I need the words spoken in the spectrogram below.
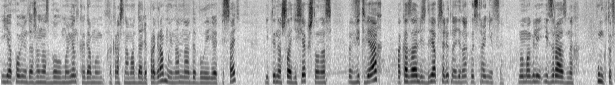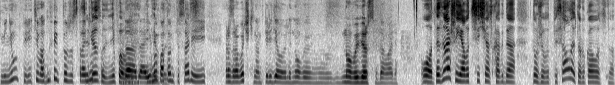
Я помню, даже у нас был момент, когда мы как раз нам отдали программу, и нам надо было ее описать. И ты нашла дефект, что у нас в ветвях оказались две абсолютно одинаковые страницы. Мы могли из разных пунктов меню перейти в одну и ту же страницу. Серьезно? Не помню. Да, да. И Не мы помню. потом писали, и разработчики нам переделывали новые, новые версии, давали. О, ты знаешь, я вот сейчас, когда тоже вот писала это руководство,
